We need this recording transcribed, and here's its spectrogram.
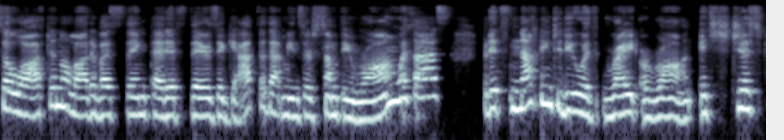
so often a lot of us think that if there's a gap that that means there's something wrong with us but it's nothing to do with right or wrong it's just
